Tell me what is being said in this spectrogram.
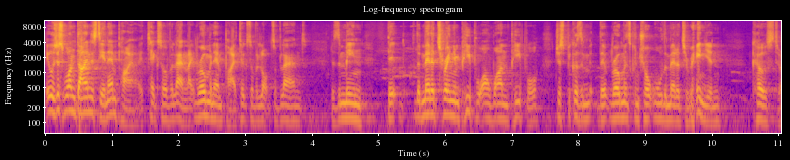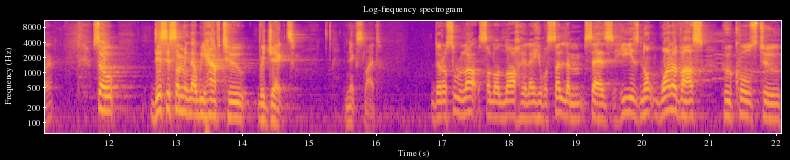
It was just one dynasty, an empire. It takes over land, like Roman Empire takes over lots of land. Doesn't mean that the Mediterranean people are one people just because the Romans control all the Mediterranean coast, right? So this is something that we have to reject. Next slide. The Rasulullah sallallahu alayhi wasallam says he is not one of us who calls to.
